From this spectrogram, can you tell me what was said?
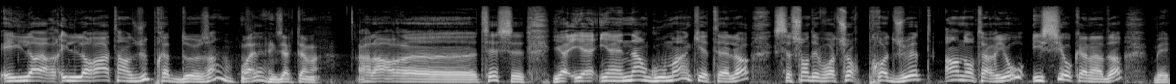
Et il a- il l'aura attendu près de deux ans. sais. exactement. Alors, euh, tu sais, il y y y a un engouement qui était là. Ce sont des voitures produites en Ontario, ici au Canada, mais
